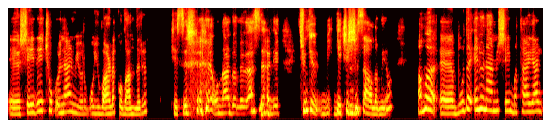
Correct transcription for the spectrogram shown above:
Ee, şeyde çok önermiyorum o yuvarlak olanları. kesir. Onlar da nedense hani çünkü geçişi sağlamıyor. Ama e, burada en önemli şey materyal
